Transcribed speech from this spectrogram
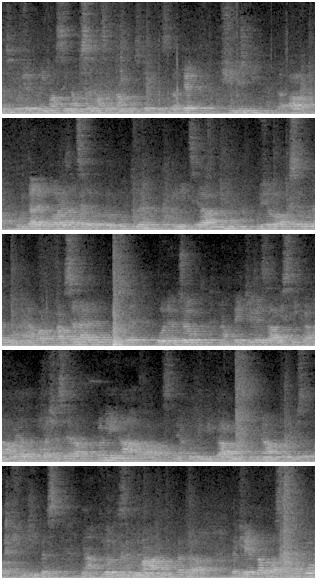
nespočetnýma synapsema se tam prostě v podstatě šíří a buď ta depolarizace do, do kultury iniciálnímu užilo axonu nebo ne. A pak tam se najednou prostě otevřou napětivě závislý kanály a začne se hrát úplně jiná hra, vlastně jako digitální signál, který se pak šíří bez nějakého vyznívání a tak dále. Takže je tam vlastně jako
